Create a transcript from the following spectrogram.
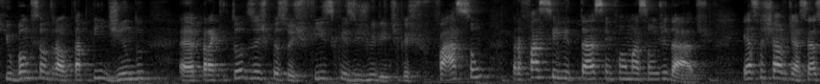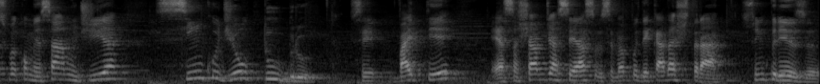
que o Banco Central está pedindo é, para que todas as pessoas físicas e jurídicas façam para facilitar essa informação de dados. E essa chave de acesso vai começar no dia 5 de outubro. Você vai ter essa chave de acesso você vai poder cadastrar sua empresa,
